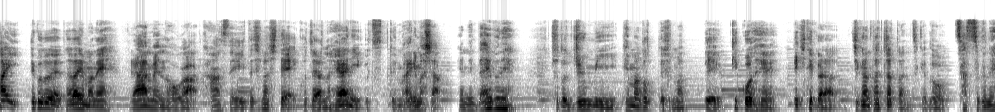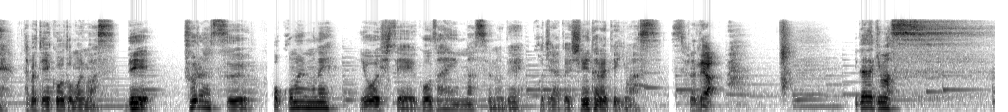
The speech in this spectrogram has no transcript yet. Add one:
はい。ということで、ただいまね、ラーメンの方が完成いたしまして、こちらの部屋に移ってまいりました。ね、だいぶね、ちょっと準備に手間取ってしまって、結構ね、できてから時間経っちゃったんですけど、早速ね、食べていこうと思います。で、プラス、お米もね、用意してございますので、こちらと一緒に食べていきます。それでは、いただきます。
